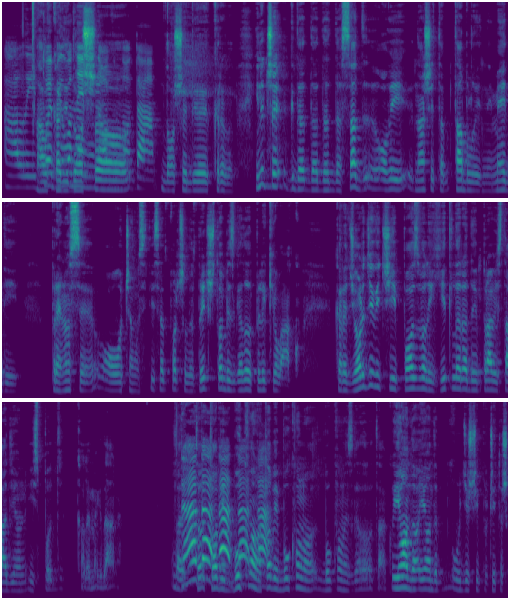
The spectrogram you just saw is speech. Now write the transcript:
ali, Ali to je kad je bilo došao- neminovno, da. Došao je bio je krvav. Inače, da, da, da, da sad ovi naši tab- tabloidni mediji prenose ovo o čemu si ti sad počela da pričaš, to bi izgledalo otprilike ovako. Karadžorđevići pozvali Hitlera da im pravi stadion ispod Kalemegdana. To, Da, to, da, to bi da, bukvalno, da, da. to bi bukvalno, bukvalno izgledalo tako. I onda, I onda uđeš i pročitaš,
